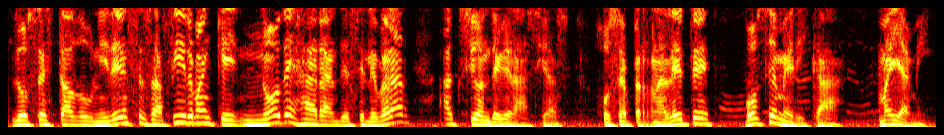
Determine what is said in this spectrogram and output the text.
los estadounidenses afirman que no dejarán de celebrar Acción de Gracias. José Pernalete, Voz de América, Miami.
